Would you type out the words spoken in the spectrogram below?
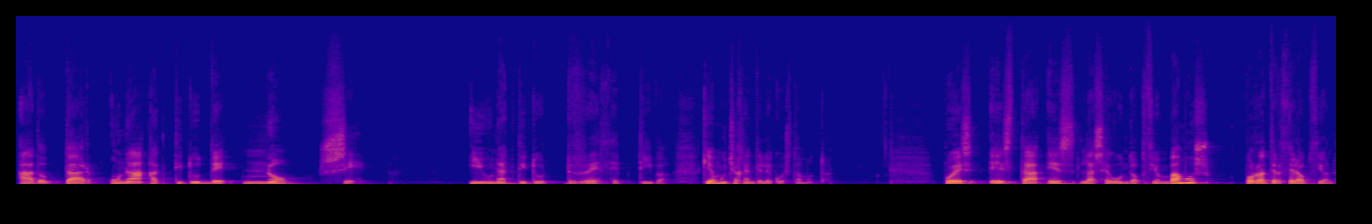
adoptar una actitud de no sé y una actitud receptiva, que a mucha gente le cuesta un montón. Pues esta es la segunda opción. Vamos por la tercera opción.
